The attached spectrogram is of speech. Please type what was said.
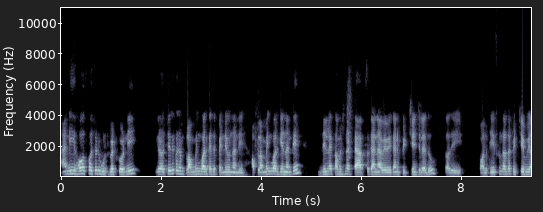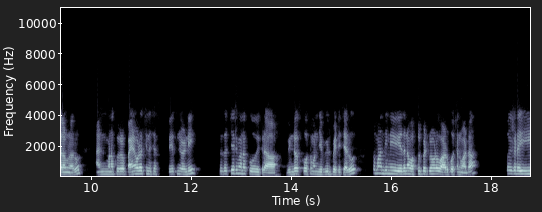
అండ్ ఈ హౌస్ వచ్చేసి గుర్తుపెట్టుకోండి. ఇక్కడ వచ్చేసి కొంచెం ప్లంబింగ్ వర్క్ అయితే పెండింగ్ ఉందండి. ఆ ప్లంబింగ్ వర్క్ ఏంటంటే దీనికి సంబంధించిన ట్యాప్స్ కానీ అవి కానీ ఫిట్ చేయించలేదు. సో అది వాళ్ళు తీసుకున్న తర్వాత ఫిట్ చేయాలన్నారు అండ్ మనకు ఇక్కడ పైన కూడా చిన్న స్పేస్ చూడండి. సో ఇది వచ్చేసి మనకు ఇక్కడ విండోస్ కోసం అని చెప్పి పెట్టించారు. సో మనం దీన్ని ఏదైనా వస్తువులు పెట్టుకుని కూడా వాడుకోవచ్చు అనమాట సో ఇక్కడ ఈ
